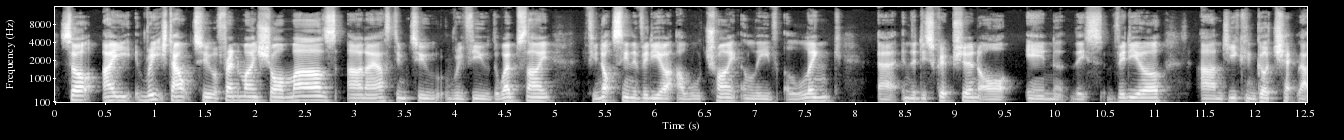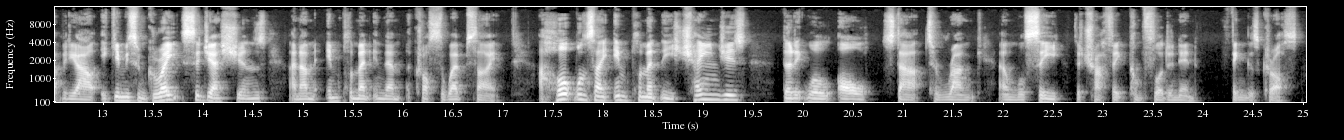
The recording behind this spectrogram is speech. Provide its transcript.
So I reached out to a friend of mine, Shaun Marrs, and I asked him to review the website. If you've not seen the video, I will try and leave a link uh, in the description or in this video and you can go check that video out. It gave me some great suggestions and I'm implementing them across the website. I hope once I implement these changes that it will all start to rank and we'll see the traffic come flooding in. Fingers crossed.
